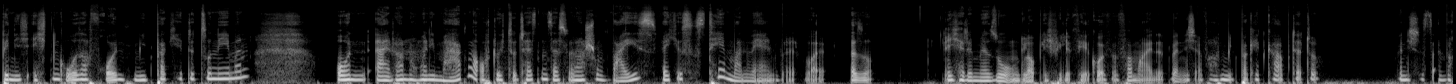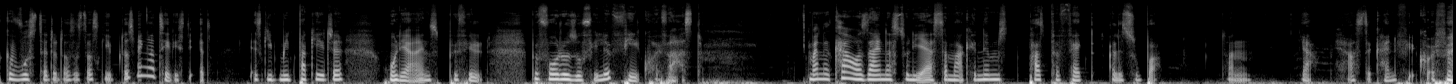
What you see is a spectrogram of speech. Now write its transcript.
bin ich echt ein großer Freund, Mietpakete zu nehmen und einfach nochmal die Marken auch durchzutesten, selbst wenn man schon weiß, welches System man wählen will. Weil, also, ich hätte mir so unglaublich viele Fehlkäufe vermeidet, wenn ich einfach ein Mietpaket gehabt hätte. Wenn ich das einfach gewusst hätte, dass es das gibt. Deswegen erzähle ich es dir jetzt. Es gibt Mietpakete, hol dir eins, befehl, bevor du so viele Fehlkäufe hast. Ich meine, es kann auch sein, dass du die erste Marke nimmst, passt perfekt, alles super. Dann, ja, hast du keine Fehlkäufe.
